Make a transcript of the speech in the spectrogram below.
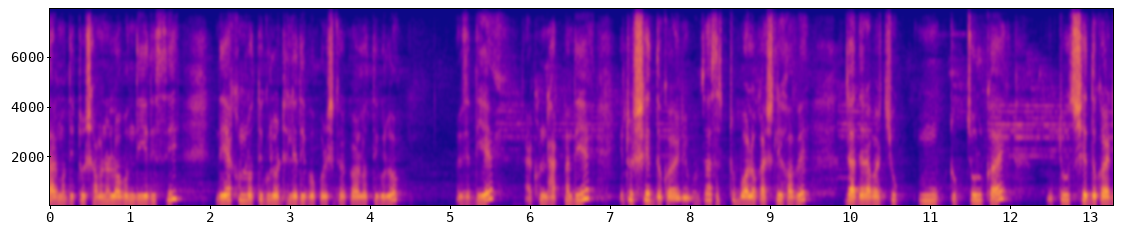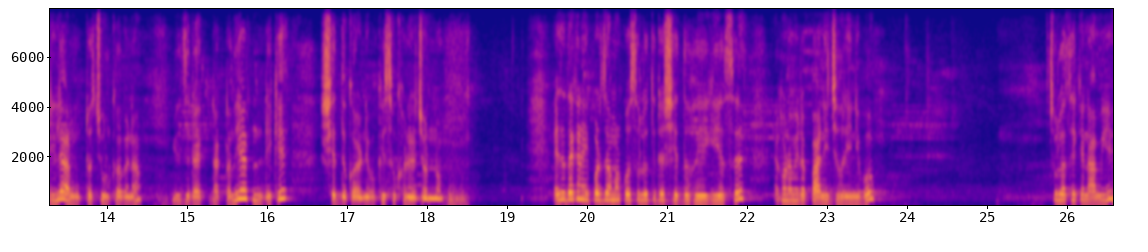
তার মধ্যে একটু সামান্য লবণ দিয়ে দিছি, দিয়ে এখন লতিগুলো ঢেলে দিব, পরিষ্কার করা লতিগুলো। ওই যে দিয়ে, এখন ঢাকনা দিয়ে একটু সেদ্ধ করে নেব। জাস্ট একটু বলক আসলেই হবে। যাদের আবার চুক টুক চুলকায়, একটু সেদ্ধ করে নিলে আর মুখটা চুলকাবে না। এই যে ঢাকনা দিয়ে ডেকে সেদ্ধ করে নেব কিছুক্ষণের জন্য। এই যে দেখেন, এই পর্যায়ে আমার কচুলতিটা সেদ্ধ হয়ে গিয়েছে। এখন আমি এটা পানি ঝরিয়ে নিব। চুলা থেকে নামিয়ে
